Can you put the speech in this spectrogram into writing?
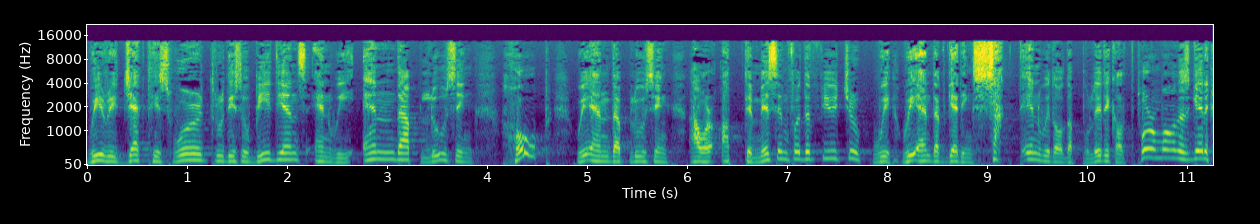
We reject His word through disobedience and we end up losing hope. We end up losing our optimism for the future. We, we end up getting sucked in with all the political turmoil that's getting,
